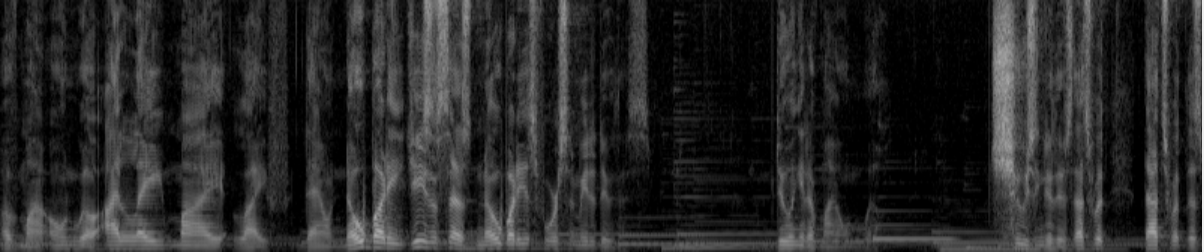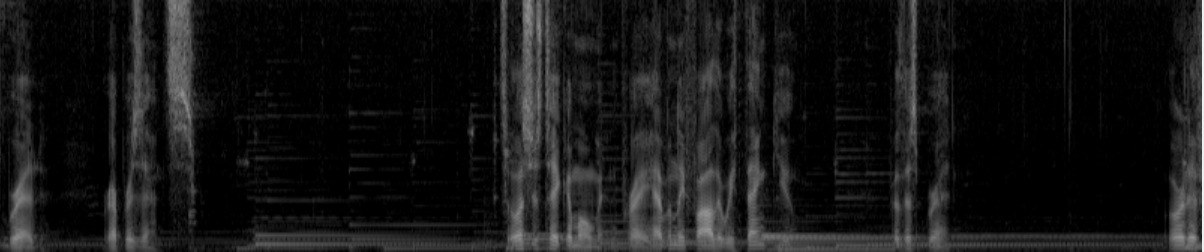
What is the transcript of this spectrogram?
of my own will. I lay my life down. Nobody, Jesus says, nobody is forcing me to do this. I'm doing it of my own will. choosing to do this. That's what, that's what this bread represents. So let's just take a moment and pray. Heavenly Father, we thank you for this bread. Lord, if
